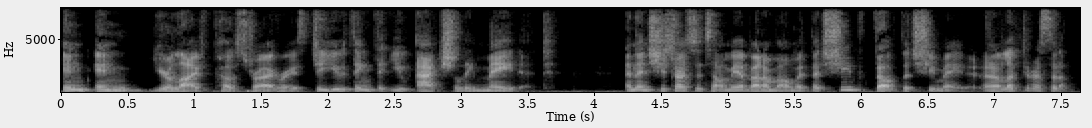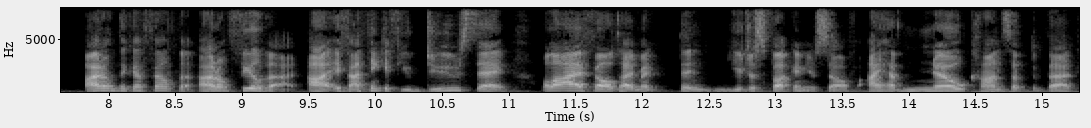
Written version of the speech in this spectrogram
in in your life post Drag Race do you think that you actually made it?" And then she starts to tell me about a moment that she felt that she made it. And I looked at her and said, I don't think I felt that. I don't feel that. I, if I think if you do say, well, I felt I meant, then you're just fucking yourself. I have no concept of that.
